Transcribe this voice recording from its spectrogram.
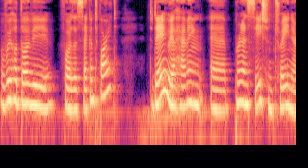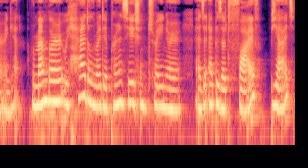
Ви готові for the second part? Today we are having a pronunciation trainer again. Remember, we had already a pronunciation trainer at the episode 5, 5.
